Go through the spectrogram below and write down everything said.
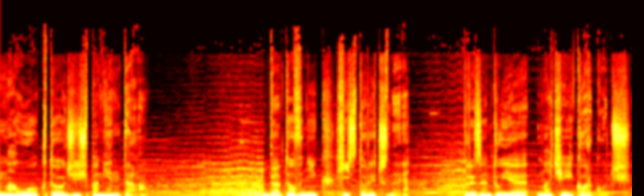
Mało kto dziś pamięta. Datownik historyczny prezentuje Maciej Korkuć.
